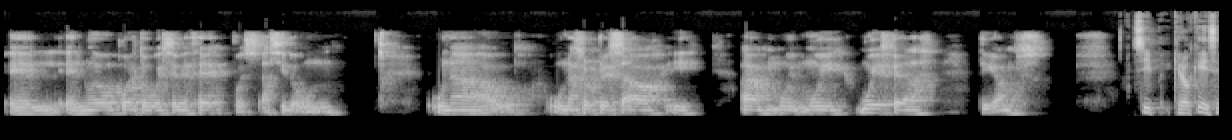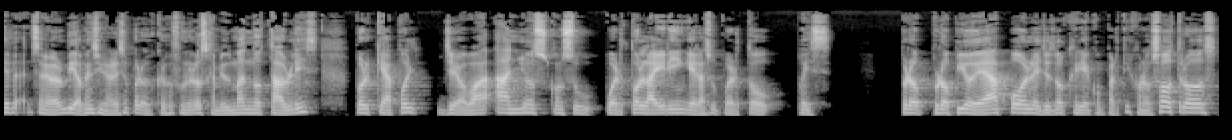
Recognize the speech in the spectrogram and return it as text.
el, nuevo puerto USB-C pues, ha sido un, una, una sorpresa y, ah, muy, muy, muy esperada digamos. Sí, creo que ese, se me había olvidado mencionar eso, pero creo que fue uno de los cambios más notables porque Apple llevaba años con su puerto Lighting, era su puerto pues propio de Apple, ellos no querían compartir con nosotros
